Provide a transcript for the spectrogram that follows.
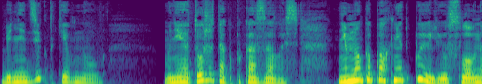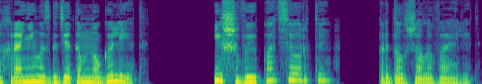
Бенедикт кивнул. «Мне тоже так показалось. Немного пахнет пылью, словно хранилась где-то много лет». «И швы потерты», — продолжала Вайлет.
